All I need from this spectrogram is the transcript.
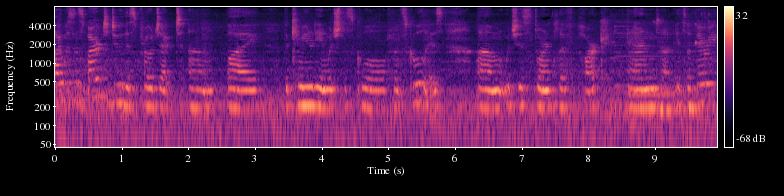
I was inspired to do this project um, by the community in which the school, where the school is, um, which is Thorncliffe Park, and uh, it's a very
